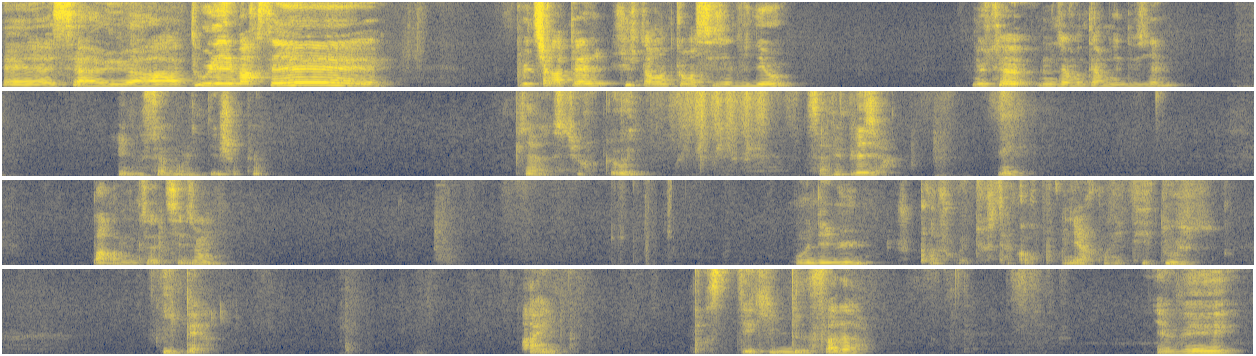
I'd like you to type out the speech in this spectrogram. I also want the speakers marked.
Speaker 1: Et salut à tous les Marseillais Petit rappel, juste avant de commencer cette vidéo, nous, avons terminé deuxième et nous sommes en Ligue des Champions. Bien sûr que oui, ça fait plaisir. Bon, parlons de cette saison. Au début, je pense qu'on est tous d'accord pour dire qu'on était tous hyper hype pour cette de Fada. Il y avait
